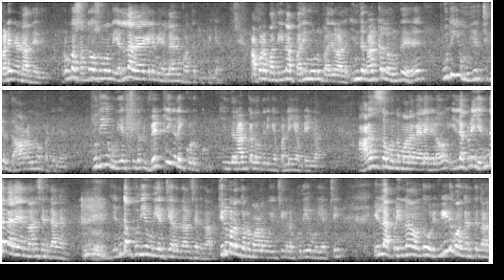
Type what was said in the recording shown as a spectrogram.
பன்னிரெண்டாம் தேதி. ரொம்ப சந்தோஷமாக வந்து எல்லா வேலைகளையும் எல்லாமே பார்த்துட்டு இருப்பீங்க. அப்புறம் பார்த்தீங்கன்னா பதிமூணு பதினாலு. இந்த நாட்களில் வந்து புதிய முயற்சிகள் தாராளமாக பண்ணுங்க. புதிய முயற்சிகள் வெற்றிகளை கொடுக்கும். இந்த நாட்களில் வந்து நீங்கள் பண்ணீங்க அப்படின்னா. அரசு சம்பந்தமான வேலைகளோ இல்லை அப்படின்னா எந்த வேலையாக இருந்தாலும் சரிதாங்க. எந்த புதிய முயற்சியாக இருந்தாலும் சரிதான். திருமணம் தொடர்பான முயற்சிகளை புதிய முயற்சி. இல்லை அப்படின்னா வந்து ஒரு வீடு வாங்குறதுக்கான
